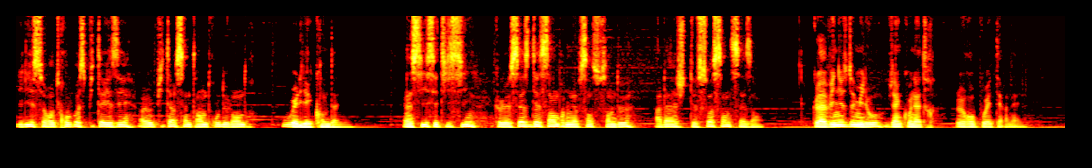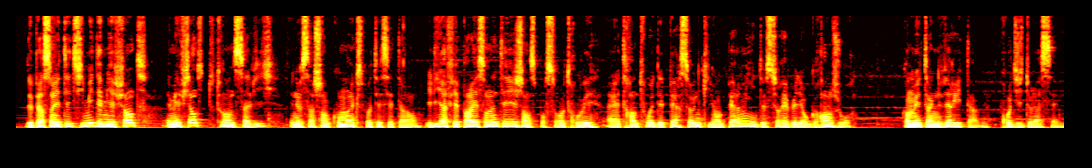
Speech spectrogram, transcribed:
Lily se retrouve hospitalisée à l'hôpital Saint-Andrew de Londres, où elle y est condamnée. Ainsi, c'est ici que le 16 décembre 1962, à l'âge de 76 ans, que la Vénus de Milo vient connaître le repos éternel. De personnalité timide et méfiante, et méfiante tout au long de sa vie, et ne sachant comment exploiter ses talents, Lily a fait parler son intelligence pour se retrouver à être entourée des personnes qui lui ont permis de se révéler au grand jour comme étant une véritable prodige de la scène.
